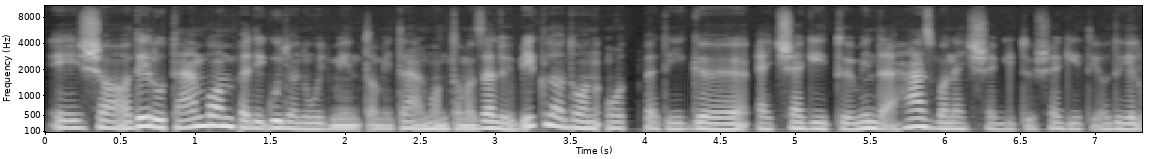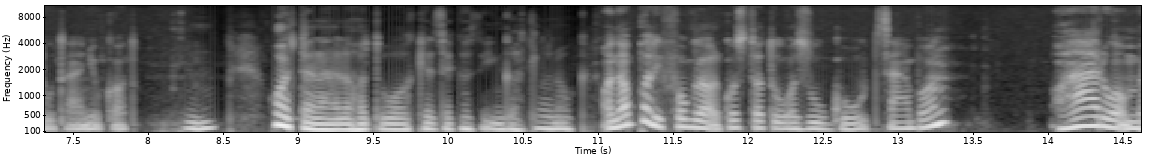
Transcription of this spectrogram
és a délutánban pedig ugyanúgy, mint amit elmondtam az előbb Ikladon, ott pedig egy segítő, minden házban egy segítő segíti a délutánjukat. Mm. Hol találhatóak ezek az ingatlanok? A nappali foglalkoztató az Zúgó utcában, a három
